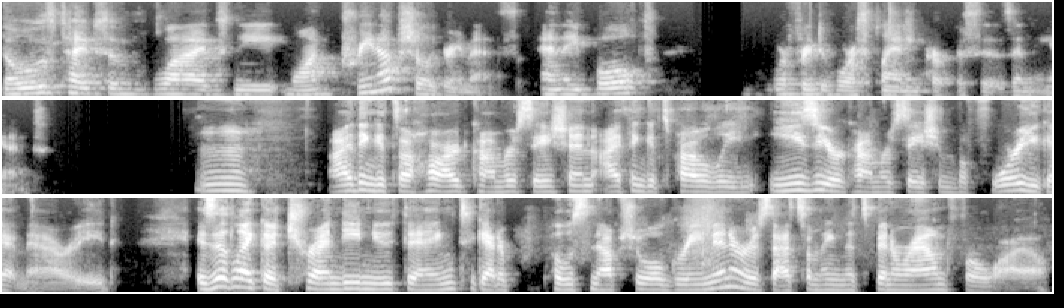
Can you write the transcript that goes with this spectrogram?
those types of wives need want prenuptial agreements, and they both were for divorce planning purposes in the end. Mm, I think it's a hard conversation. I think it's probably an easier conversation before you get married. Is it like a trendy new thing to get a post-nuptial agreement, or is that something that's been around for a while?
